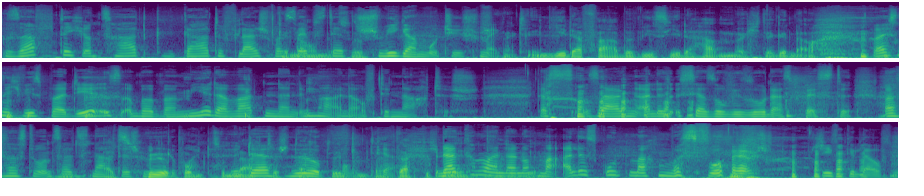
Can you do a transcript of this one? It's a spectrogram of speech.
saftig und zart gegarte Fleisch, was genau, selbst der so Schwiegermutti schmeckt. schmeckt. In jeder Farbe, wie es jeder haben möchte, genau. Weiß nicht, wie es bei dir ist, aber bei mir, da warten dann immer alle auf den Nachtisch. Das sagen alle, ist ja sowieso das Beste. Was hast du uns als Nachtisch als Höhepunkt zum Nachtisch der Höhepunkt, ich, ja. Und dann kann man dann nochmal alles gut machen, was vorher schiefgelaufen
